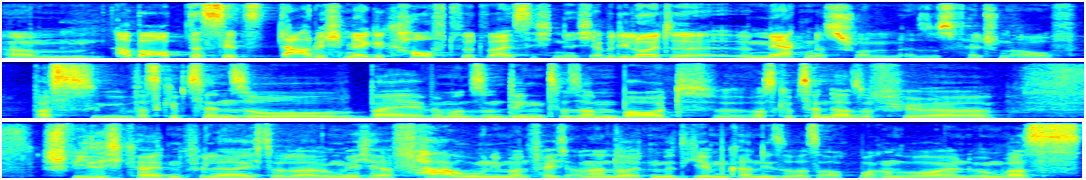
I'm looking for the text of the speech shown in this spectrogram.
Ähm, aber ob das jetzt dadurch mehr gekauft wird, weiß ich nicht. Aber die Leute merken das schon, also es fällt schon auf. Was, was gibt es denn so bei, wenn man so ein Ding zusammenbaut, was gibt es denn da so für Schwierigkeiten vielleicht oder irgendwelche Erfahrungen, die man vielleicht anderen Leuten mitgeben kann, die sowas auch machen wollen? Irgendwas,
